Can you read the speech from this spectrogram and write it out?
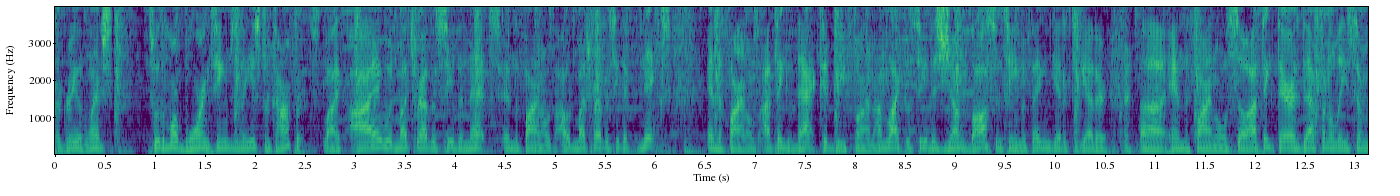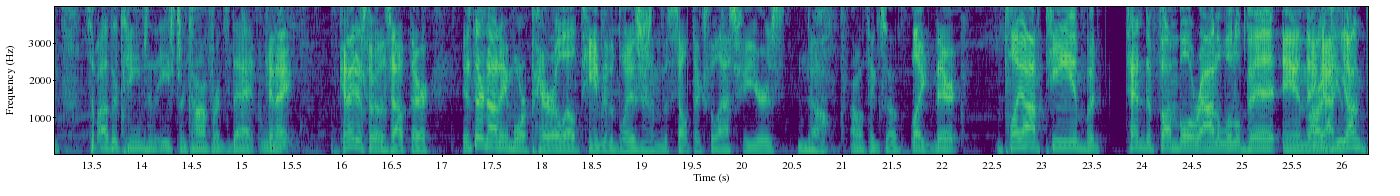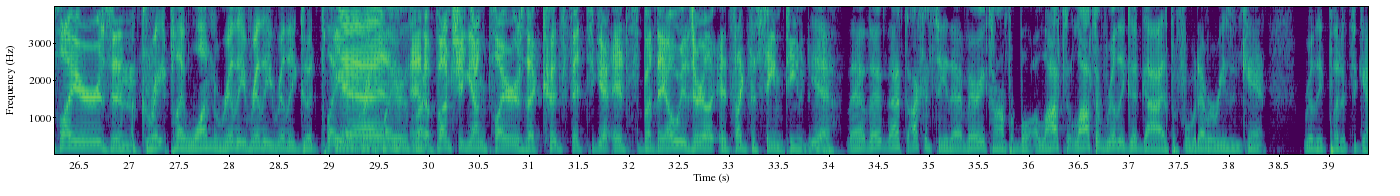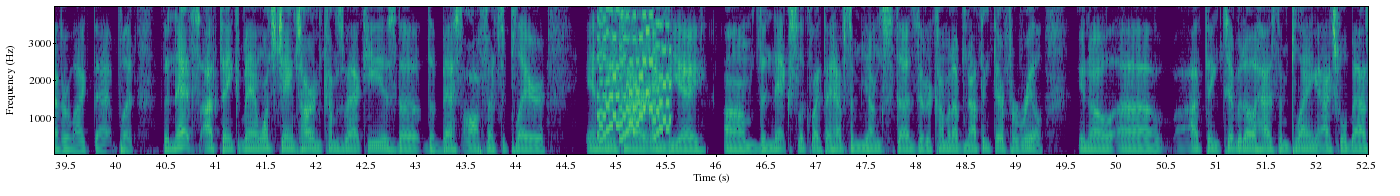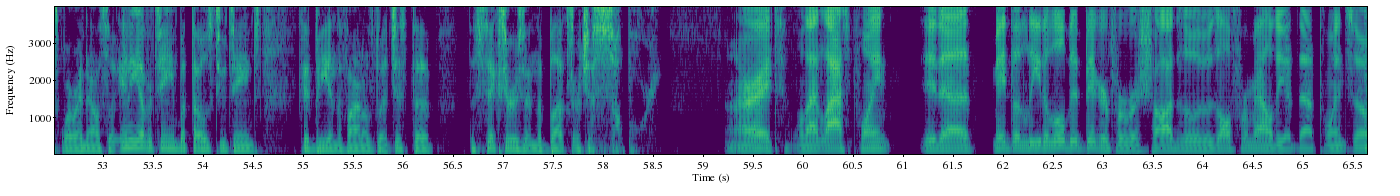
agree with Lynch. Two of the more boring teams in the Eastern Conference. Like I would much rather see the Nets in the finals. I would much rather see the Knicks in the finals. I think that could be fun. I'd like to see this young Boston team if they can get it together uh, in the finals. So I think there's definitely some some other teams in the Eastern Conference that Can I can I just throw this out there? Is there not a more parallel team to the Blazers and the Celtics the last few years? No, I don't think so. Like they're playoff team, but tend to fumble around a little bit, and they got young players and A great play, one really, really, really good player, yeah, great and- players. and, like- a bunch of young players that could fit together. It's but they always are. It's like the same team to me. Yeah, they're, they're, that's I can see that very comparable. Lots lots of really good guys, but for whatever reason can't really put it together like that. But the Nets, I think, man, once James Harden comes back, he is the the best offensive player in the entire NBA. Um, the Knicks look like they have some young studs that are coming up, and I think they're for real. You know, uh, I think Thibodeau has them playing actual basketball right now. So any other team but those two teams could be in the finals. But just the the Sixers and the Bucks are just so boring. All right. Well, that last point, it uh, made the lead a little bit bigger for Rashad, so it was all formality at that point. So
